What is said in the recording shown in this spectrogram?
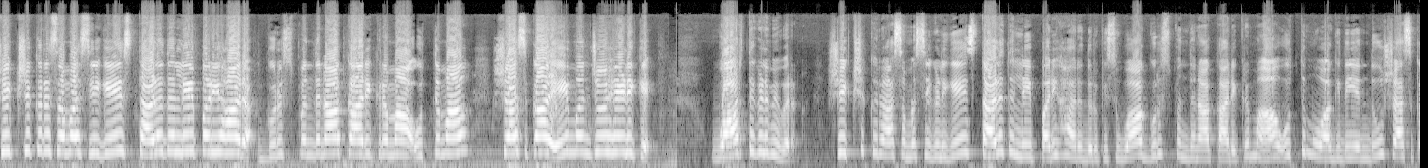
ಶಿಕ್ಷಕರ ಸಮಸ್ಯೆಗೆ ಸ್ಥಳದಲ್ಲೇ ಪರಿಹಾರ. ಗುರುಸ್ಪಂದನ ಕಾರ್ಯಕ್ರಮ ಉತ್ತಮ. ಶಾಸಕ ಎ ಮಂಜು ಹೇಳಿಕೆ. ವಾರ್ತೆಗಳ ವಿವರ. ಶಿಕ್ಷಕರ ಸಮಸ್ಯೆಗಳಿಗೆ ಸ್ಥಳದಲ್ಲೇ ಪರಿಹಾರ ದೊರಕಿಸುವ ಗುರುಸ್ಪಂದನ ಕಾರ್ಯಕ್ರಮ ಉತ್ತಮವಾಗಿದೆ ಎಂದು ಶಾಸಕ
